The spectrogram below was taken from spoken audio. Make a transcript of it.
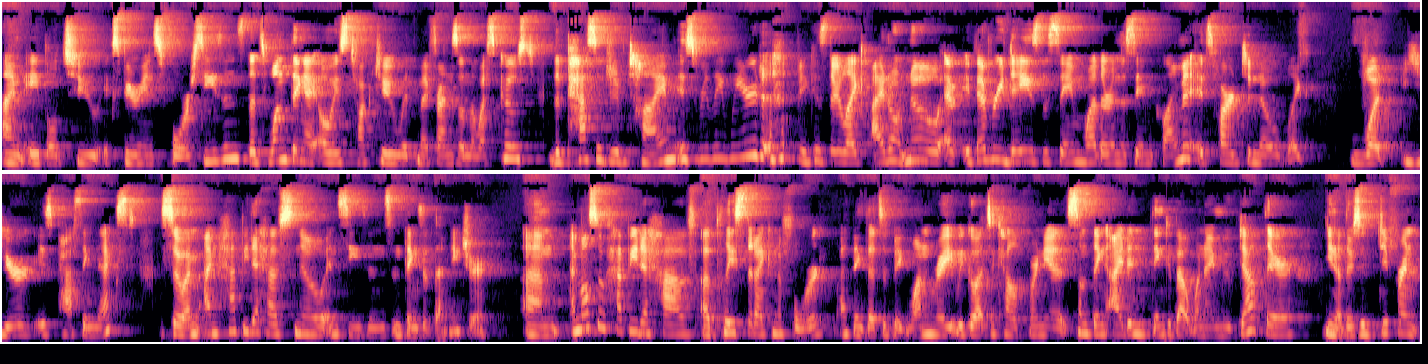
I'm able to experience four seasons. That's one thing I always talk to with my friends on the West Coast. The passage of time is really weird because they're like, I don't know if every day is the same weather and the same climate. It's hard to know like what year is passing next. So I'm, I'm happy to have snow and seasons and things of that nature. Um, I'm also happy to have a place that I can afford. I think that's a big one, right? We go out to California. It's something I didn't think about when I moved out there. You know, there's a different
